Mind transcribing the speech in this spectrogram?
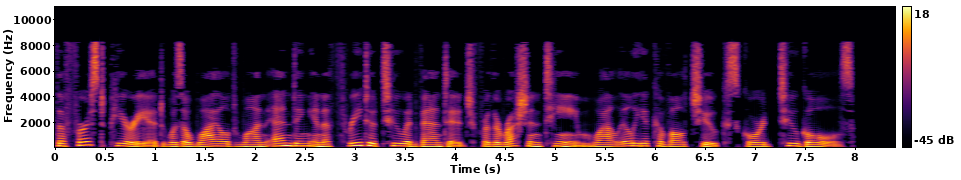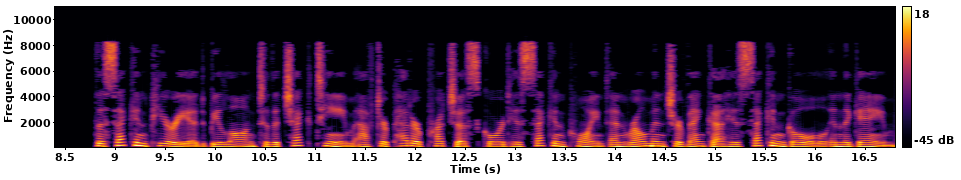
The first period was a wild one ending in a 3–2 advantage for the Russian team while Ilya Kovalchuk scored two goals. The second period belonged to the Czech team after Petr Prucha scored his second point and Roman Chervenka his second goal in the game.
